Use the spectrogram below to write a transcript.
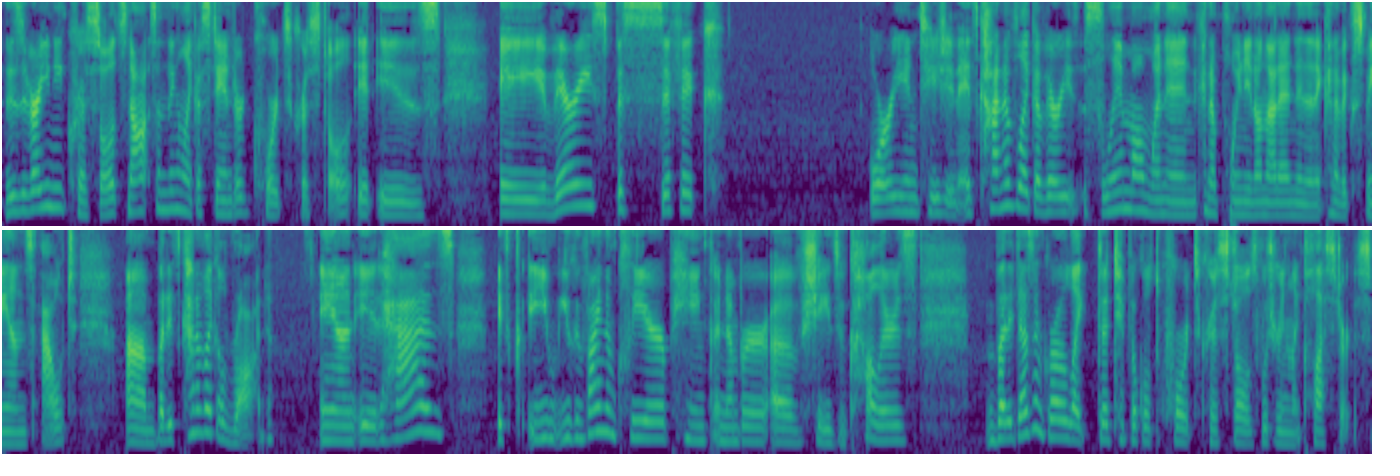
This is a very unique crystal. It's not something like a standard quartz crystal. It is a very specific orientation. It's kind of like a very slim on one end, kind of pointed on that end, and then it kind of expands out. Um, but it's kind of like a rod, and it has it's you you can find them clear, pink, a number of shades of colors, but it doesn't grow like the typical quartz crystals, which are in like clusters.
